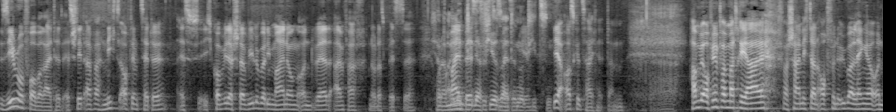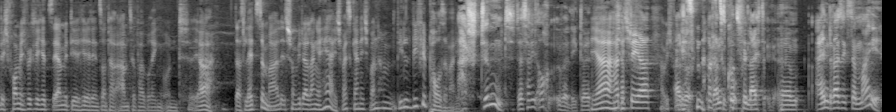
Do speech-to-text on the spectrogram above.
Zero vorbereitet. Es steht einfach nichts auf dem Zettel. Es, ich komme wieder stabil über die Meinung und werde einfach nur das Beste. Ich habe mein DIN A4-Seite Notizen. Ja, ausgezeichnet. Dann. Ja haben wir auf jeden Fall Material, wahrscheinlich dann auch für eine Überlänge. Und ich freue mich wirklich jetzt sehr, mit dir hier den Sonntagabend zu verbringen. Und ja, das letzte Mal ist schon wieder lange her. Ich weiß gar nicht, wann haben, wie, wie viel Pause war ich? Ah, stimmt. Das habe ich auch überlegt. ja, hatte ich, ich ja, hab ich also ganz kurz vielleicht, ähm, 31. Mai.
